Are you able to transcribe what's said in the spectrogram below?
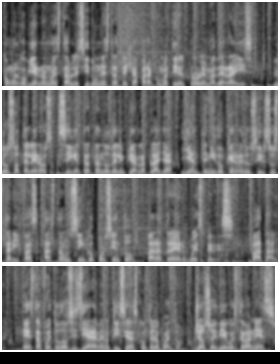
Como el gobierno no ha establecido una estrategia para combatir el problema de raíz, los hoteleros siguen tratando de limpiar la playa y han tenido que reducir sus tarifas hasta un 5% para atraer huéspedes. Fatal. Esta fue tu dosis diaria de noticias con Te lo cuento. Yo soy Diego Estebanés.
